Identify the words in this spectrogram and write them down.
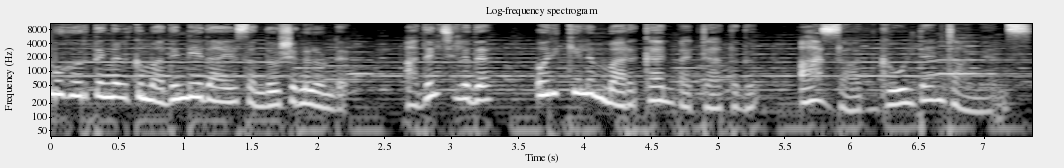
മുഹൂർത്തങ്ങൾക്കും അതിന്റെതായ സന്തോഷങ്ങളുണ്ട്. അതിൽ ചിലത് ഒരിക്കലും മറക്കാൻ പറ്റാത്തതും ആസാദ് ഗോൾഡൻ ഡയമണ്ട്സ്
